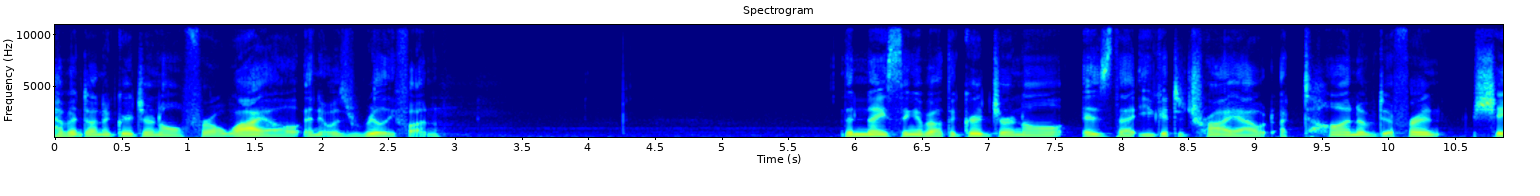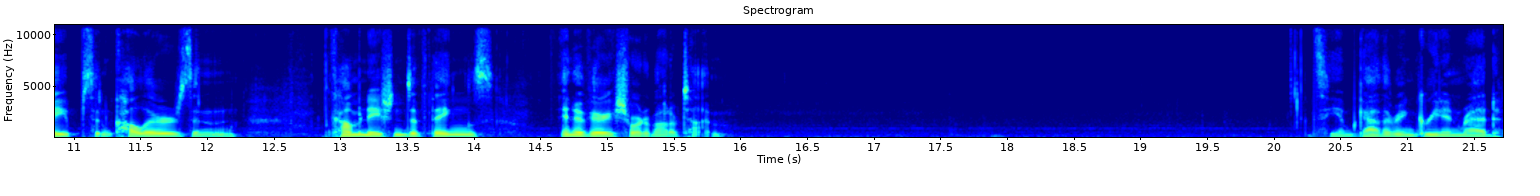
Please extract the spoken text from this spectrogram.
Haven't done a grid journal for a while and it was really fun. The nice thing about the grid journal is that you get to try out a ton of different shapes and colors and combinations of things in a very short amount of time. See, I'm gathering green and red.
